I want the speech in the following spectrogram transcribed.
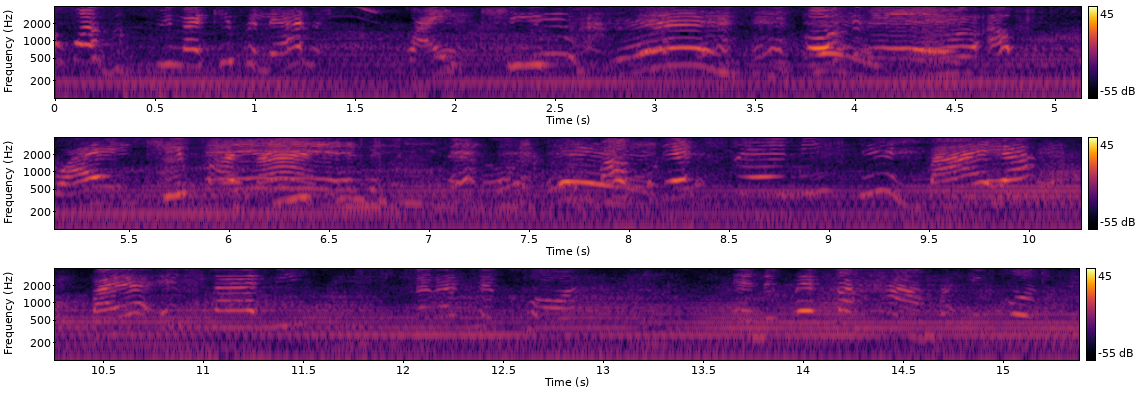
okwazi ukufina khiphe leyani wayikhipha wayikhipha nani bavuka ekuseni baya baya ehlani sinakathe khona and besahamba inkosi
